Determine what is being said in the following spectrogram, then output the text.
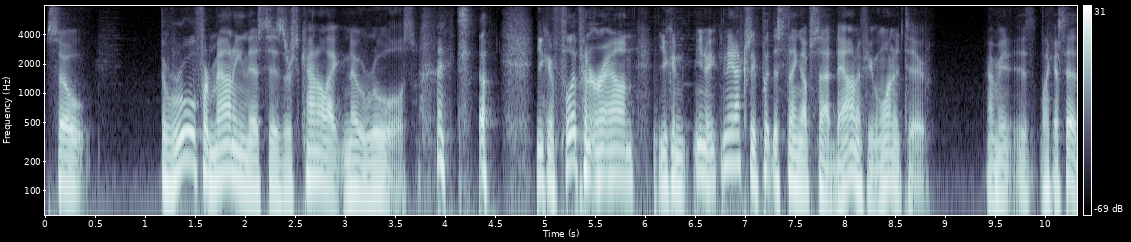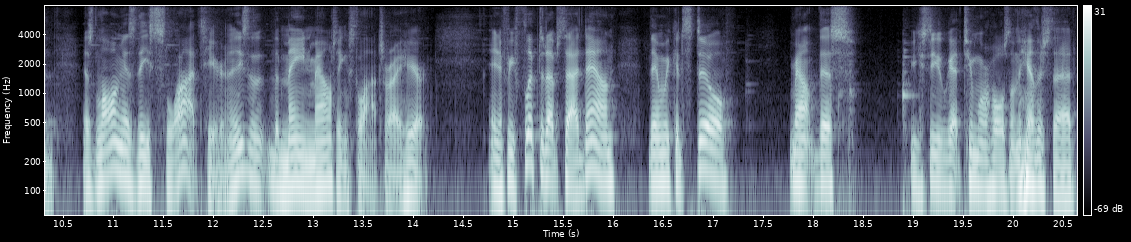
So the rule for mounting this is there's kind of like no rules. so you can flip it around. You can, you know, you can actually put this thing upside down if you wanted to. I mean, like I said, as long as these slots here, and these are the main mounting slots right here. And if we flipped it upside down, then we could still mount this. You can see we've got two more holes on the other side.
